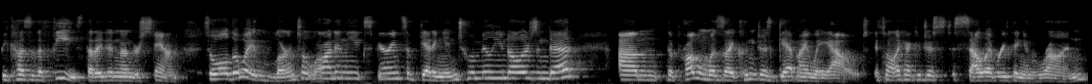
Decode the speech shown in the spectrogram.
because of the fees that I didn't understand. So although I learned a lot in the experience of getting into a million dollars in debt, um, the problem was I couldn't just get my way out. It's not like I could just sell everything and run.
